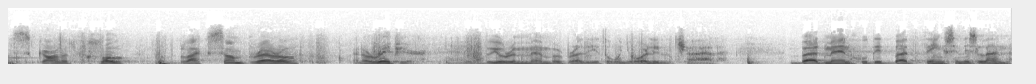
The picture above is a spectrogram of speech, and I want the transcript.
A scarlet cloak, a black sombrero, and a rapier. Uh, do you remember, Bradito, when you were a little child? Bad men who did bad things in this land.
